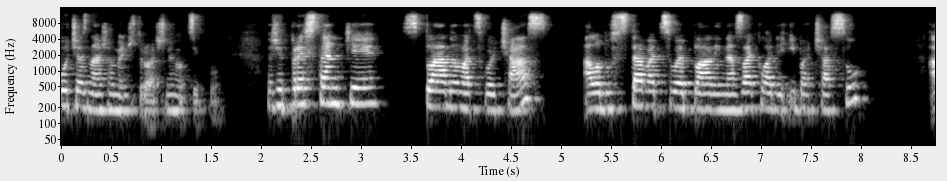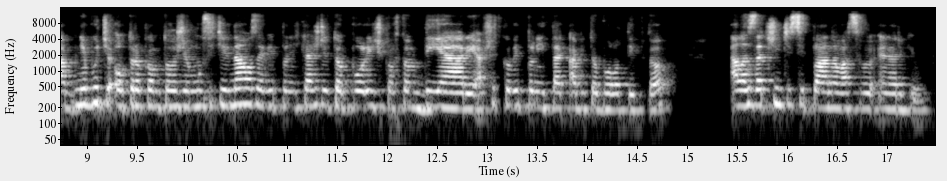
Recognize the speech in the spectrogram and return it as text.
počas nášho menštruačného cyklu. Takže prestaňte splánovať svoj čas alebo stavať svoje plány na základe iba času a nebuďte otrokom toho, že musíte naozaj vyplniť každé to políčko v tom diári a všetko vyplniť tak, aby to bolo tip-top, ale začnite si plánovať svoju energiu.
